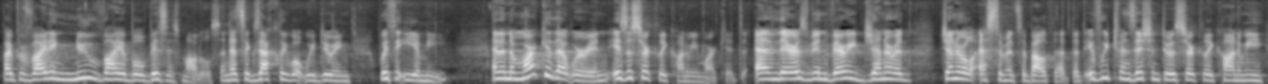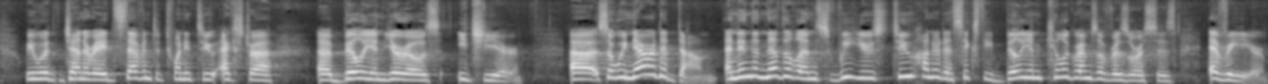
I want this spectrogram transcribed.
by providing new viable business models. And that's exactly what we're doing with the EME. And then the market that we're in is a circular economy market. And there's been very gener general estimates about that, that if we transition to a circular economy, we would generate 7 to 22 extra billion euros each year. Uh, so we narrowed it down. And in the Netherlands, we use 260 billion kilograms of resources every year.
